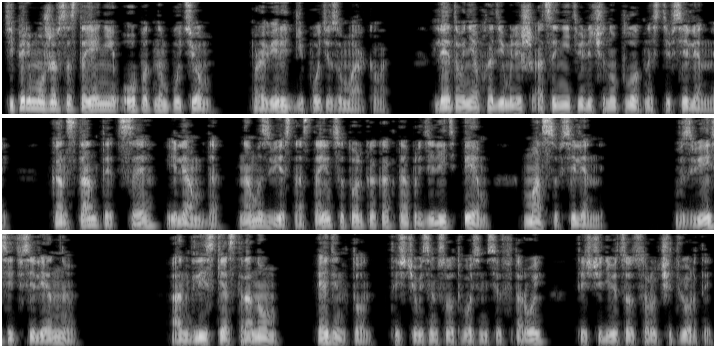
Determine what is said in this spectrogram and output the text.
Теперь мы уже в состоянии опытным путем проверить гипотезу Маркова. Для этого необходимо лишь оценить величину плотности Вселенной. Константы c и лямбда нам известны, остается только как-то определить m, массу Вселенной. Взвесить Вселенную? Английский астроном Эдингтон 1882-1944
